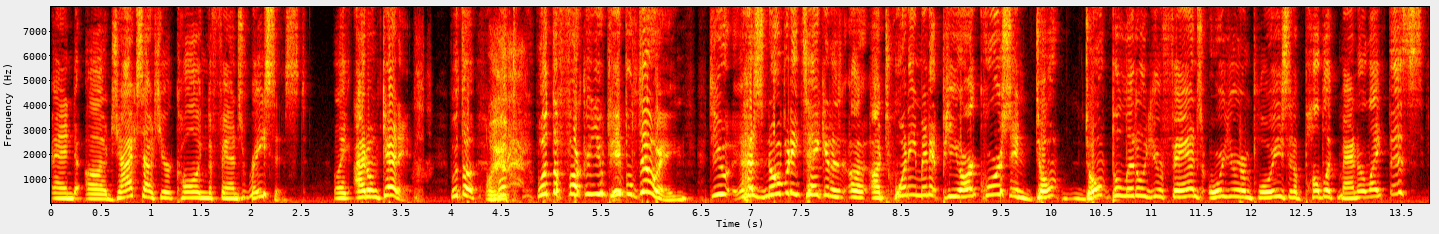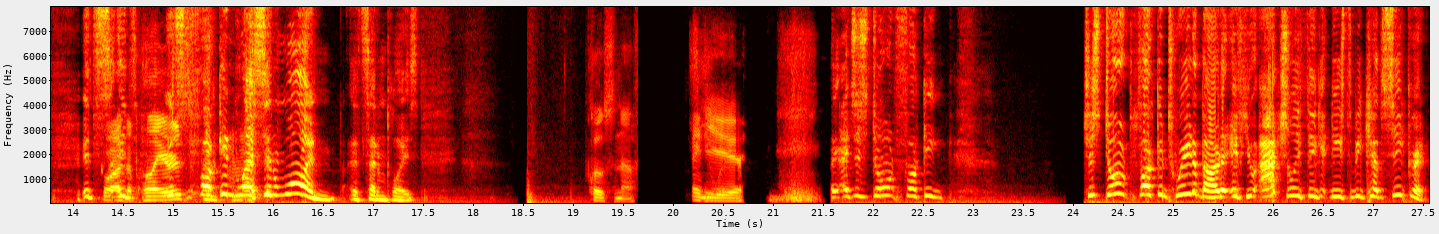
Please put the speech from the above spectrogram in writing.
and uh, Jack's out here calling the fans racist. Like, I don't get it. What the what, what the fuck are you people doing? Do you has nobody taken a, a, a 20 minute PR course and don't don't belittle your fans or your employees in a public manner like this? It's Go it's, players. it's fucking lesson one. It said employees. close enough. Anyway. Yeah. Like, I just don't fucking. Just don't fucking tweet about it if you actually think it needs to be kept secret.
